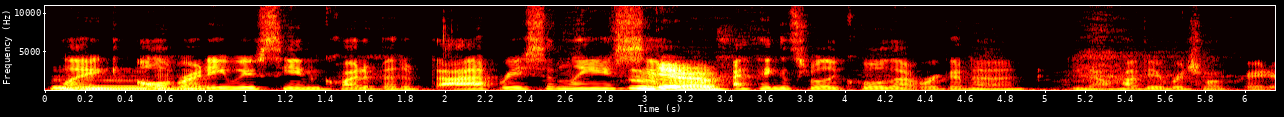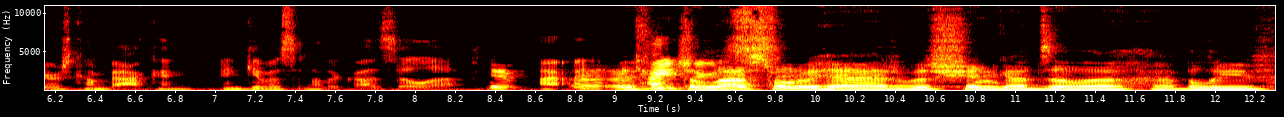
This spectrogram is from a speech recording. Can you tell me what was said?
Like Mhm. already, we've seen quite a bit of that recently. So Yeah. I think it's really cool that we're gonna, you know, have the original creators come back and, and give us another Godzilla. Yep. I, I, I think the last one we had was Shin Godzilla, I believe,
